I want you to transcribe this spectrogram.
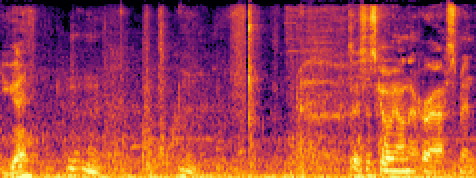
You good? Let's just go on the harassment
